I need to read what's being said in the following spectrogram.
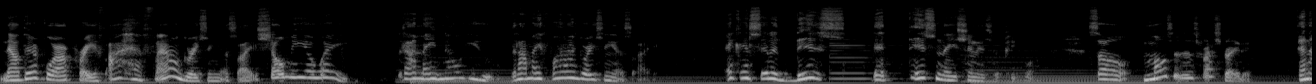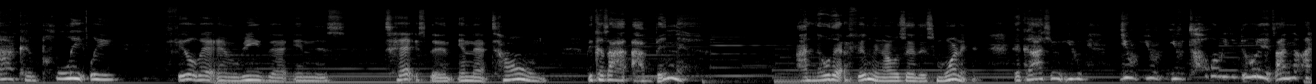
Now therefore I pray, if I have found grace in your sight, show me your way, that I may know you, that I may find grace in your sight. And consider this, that this nation is your people. So Moses is frustrated. And I completely feel that and read that in this text and in that tone because I, I've been there. I know that feeling I was there this morning. That God, you you you you you told me to do this. I know I,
